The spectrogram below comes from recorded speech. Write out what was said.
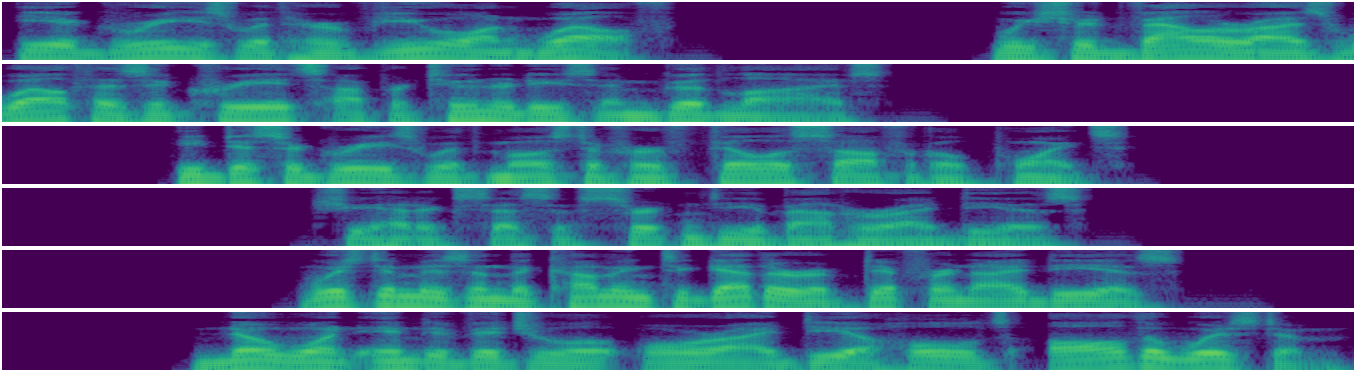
He agrees with her view on wealth. We should valorize wealth as it creates opportunities and good lives. He disagrees with most of her philosophical points. She had excessive certainty about her ideas. Wisdom is in the coming together of different ideas. No one individual or idea holds all the wisdom.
